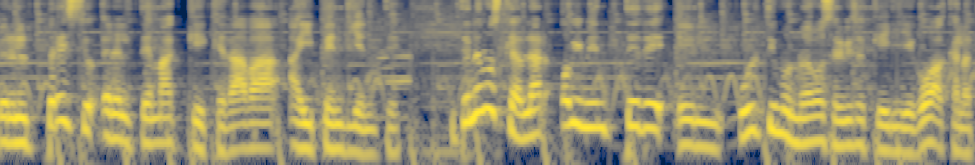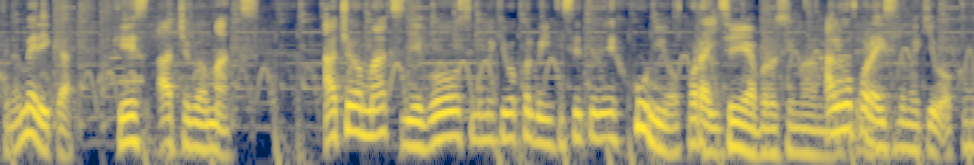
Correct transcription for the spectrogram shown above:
pero el precio era el tema que quedaba ahí pendiente. Y tenemos que hablar obviamente del último nuevo servicio que llegó acá a Latinoamérica, que es HBO Max. HBO Max llegó, si no me equivoco, el 27 de junio, por ahí. Sí, aproximadamente. Algo por ahí, si no me equivoco.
